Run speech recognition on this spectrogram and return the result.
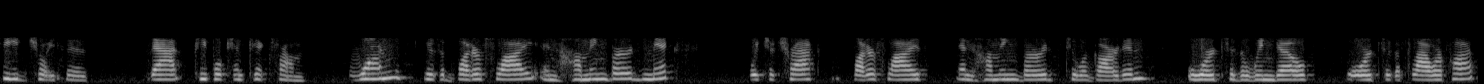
seed choices that people can pick from. One is a butterfly and hummingbird mix, which attracts butterflies and hummingbirds to a garden or to the window or to the flower pots.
